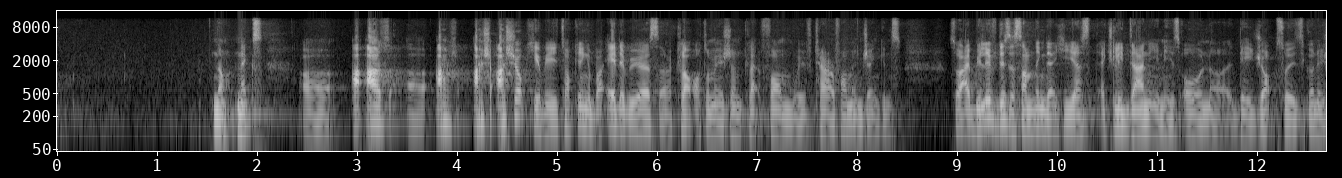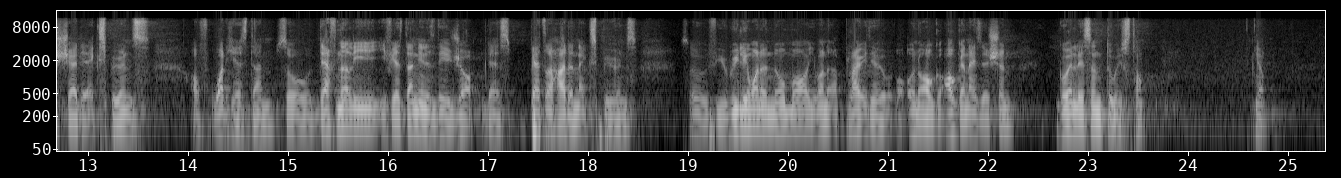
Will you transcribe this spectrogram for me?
No, next. Uh, Ash, uh, Ash, Ashok, he'll be talking about AWS uh, cloud automation platform with Terraform and Jenkins. So I believe this is something that he has actually done in his own uh, day job, so he's going to share the experience of what he has done. So definitely, if he has done in his day job, there's better hardened experience. So if you really want to know more, you want to apply it to your own organization, go and listen to his talk. Yep.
